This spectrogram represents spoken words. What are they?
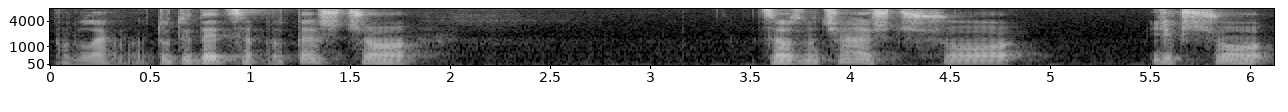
проблемою. Тут йдеться про те, що це означає, що якщо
